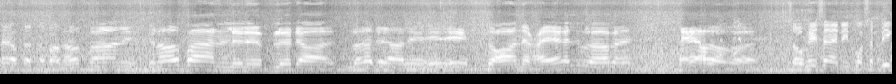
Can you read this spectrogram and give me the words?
tells us about Ja, fan, den har fan lite flöda, flöda i sån här eller So he said it was a big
